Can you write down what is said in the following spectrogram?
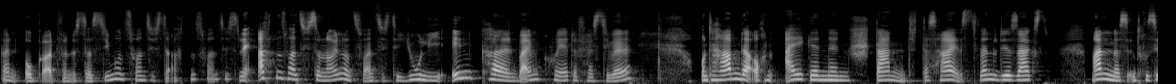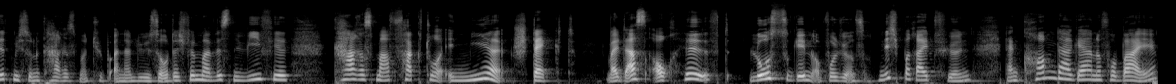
wann, oh Gott, wann ist das? 27., 28., nee, 28., 29. Juli in Köln beim Creator Festival und haben da auch einen eigenen Stand. Das heißt, wenn du dir sagst, Mann, das interessiert mich so eine Charisma-Typ-Analyse oder ich will mal wissen, wie viel Charisma-Faktor in mir steckt, weil das auch hilft, loszugehen, obwohl wir uns noch nicht bereit fühlen, dann komm da gerne vorbei.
